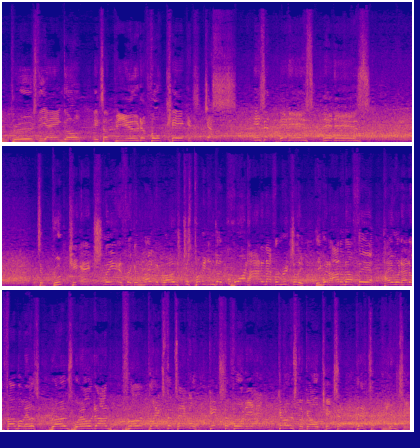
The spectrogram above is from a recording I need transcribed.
Improves the angle. It's a beautiful kick. It's just. Is it? It is. It is. It's a good kick, actually, if they can make it. Rose just probably didn't go quite hard enough originally. He went hard enough there. Hayward had a fumble. Ellis, Rose, well done. Florent breaks the tackle, gets the 48, goes for goal, kicks it. That's a beauty.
